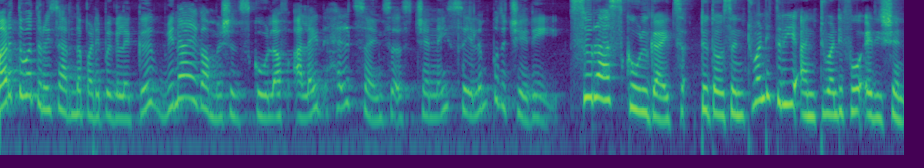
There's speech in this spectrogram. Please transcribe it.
மருத்துவத்துறை சார்ந்த படிப்புகளுக்கு Vinayaka mission school of allied health sciences Chennai Salem Puducherry. Sura school guides two thousand twenty three and twenty four edition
